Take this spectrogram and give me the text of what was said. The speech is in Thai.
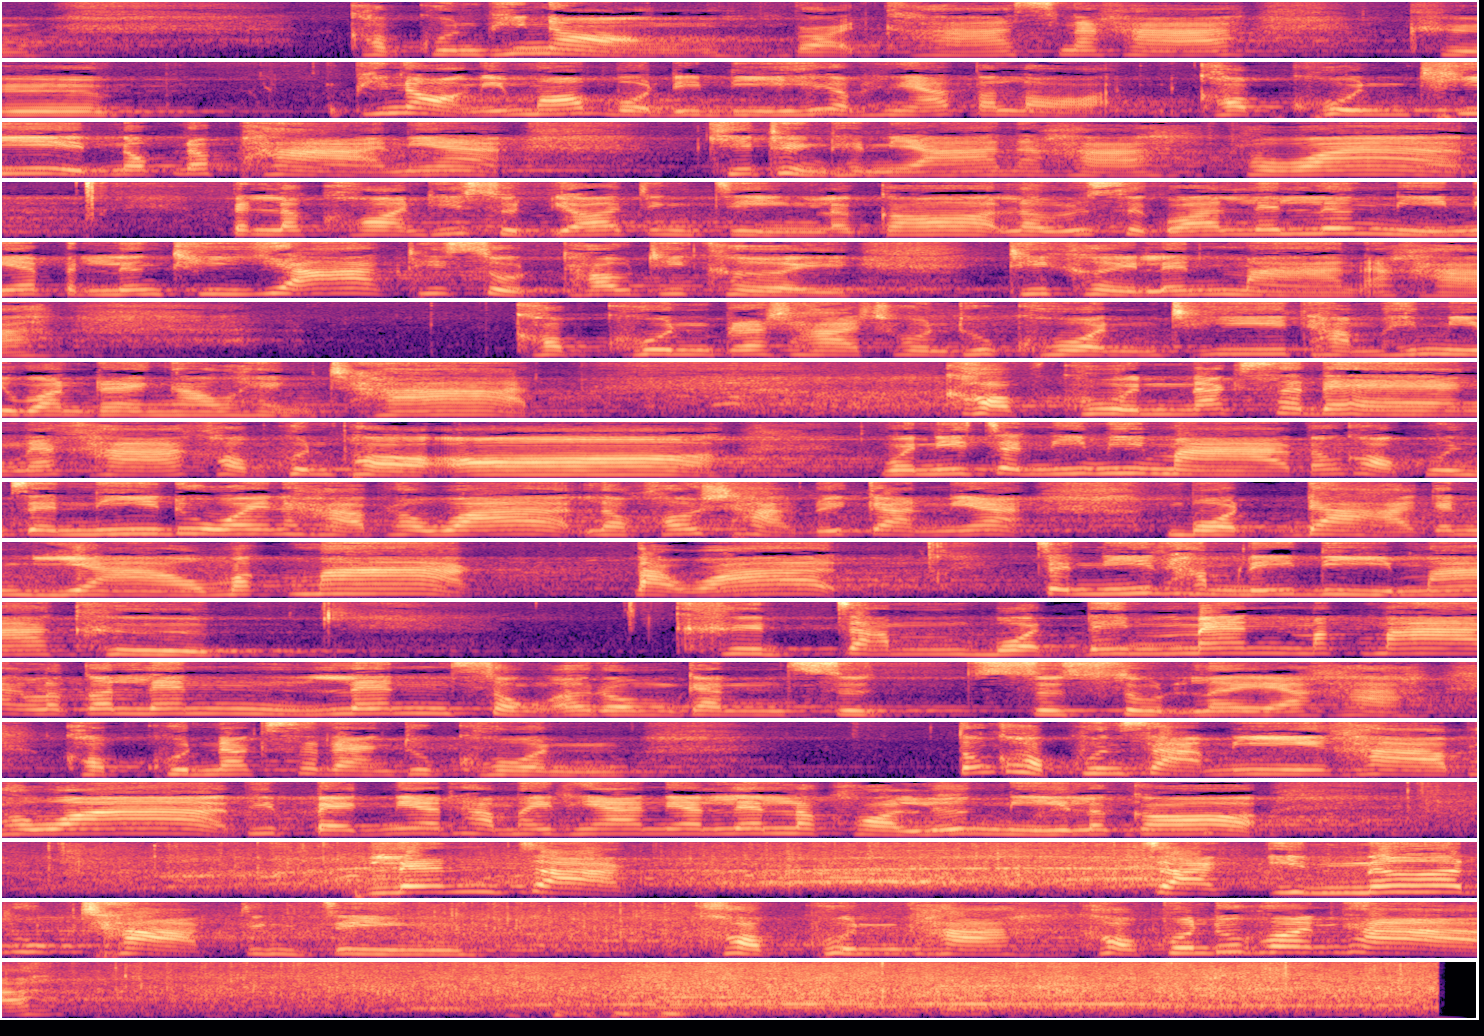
ขอบคุณพี่หน่องบรอดคาสต์นะคะ คือพี่หน่องนี่มอบบทดีๆ ให้กับธัญญาตลอด ขอบคุณที่นบนภาเนี่ยคิดถึงธัญญานะคะ เพราะว่าเป็นละครที่สุดยอดจริง ๆ แล้วก็เรารู้สึกว่าเล่นเรื่องนี้เนี่ยเป็นเรื่องที่ยากที่สุดเท่าที่เคยที่เคยเล่นมานะคะ ขอบคุณประชาชนทุกคนที่ทำให้มีวันแรงเงาแห่งชาติ ขอบคุณนักแสดงนะคะ ขอบคุณผออ วันนี้เจนนี่มีมาต้องขอบคุณเจนนี่ด้วยนะคะ เพราะว่าเราเข้าฉากด้วยกันเนี่ยบทด่ากันยาวมากๆ แต่ว่าเจนนี่ทำได้ดีมากคือคือจำบทได้แม่นมากๆ แล้วก็เล่นเล่นส่งอารมณ์กันสุดสุดๆเลยอะค่ะ ขอบคุณนักแสดงทุกคน ต้องขอบคุณสามีค่ะ เพราะว่าพี่เป๊กเนี่ยทำให้ที่เนี่ยเล่นละครเรื่องนี้แล้วก็เล่นจากจากอินเนอร์ทุกฉากจริง ๆ ขอบคุณค่ะ ขอบคุณทุกคนค่ะ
